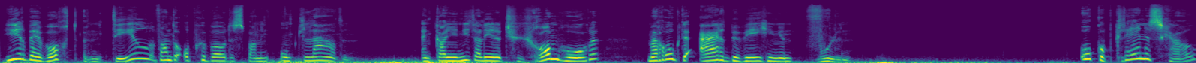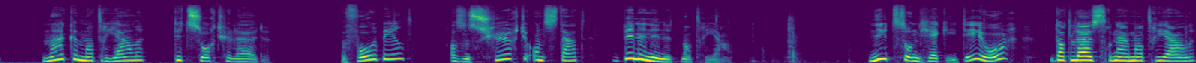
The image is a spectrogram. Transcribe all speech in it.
Hierbij wordt een deel van de opgebouwde spanning ontladen en kan je niet alleen het gegrom horen, maar ook de aardbewegingen voelen. Ook op kleine schaal maken materialen dit soort geluiden. Bijvoorbeeld als een scheurtje ontstaat binnenin het materiaal. Niet zo'n gek idee hoor, dat luisteren naar materialen.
